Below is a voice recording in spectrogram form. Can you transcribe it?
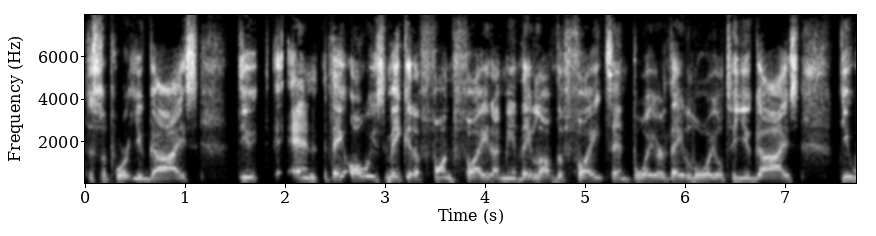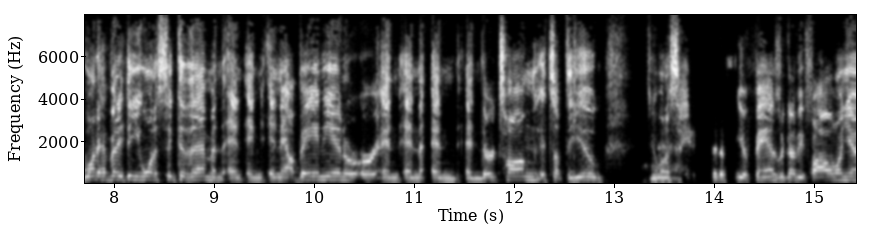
to support you guys. Do you, and they always make it a fun fight. I mean, they love the fights, and boy, are they loyal to you guys. Do you want to have anything you want to say to them in, in, in Albanian or, or in, in, in, in their tongue? It's up to you. Do you want to say that your fans are going to be following you?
